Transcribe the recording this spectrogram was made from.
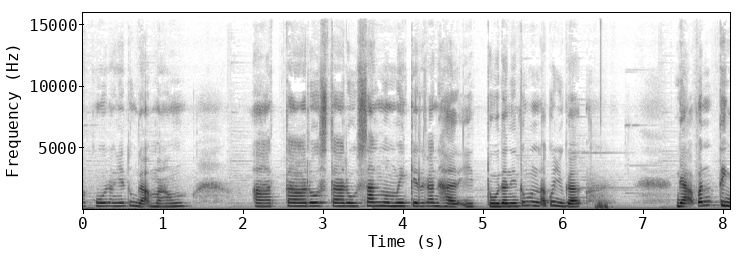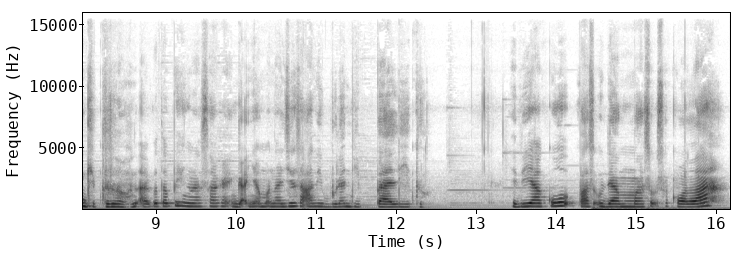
aku orangnya tuh nggak mau uh, terus-terusan memikirkan hal itu. Dan itu menurut aku juga nggak penting gitu loh aku tapi ngerasa kayak nggak nyaman aja saat liburan di Bali tuh jadi aku pas udah masuk sekolah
